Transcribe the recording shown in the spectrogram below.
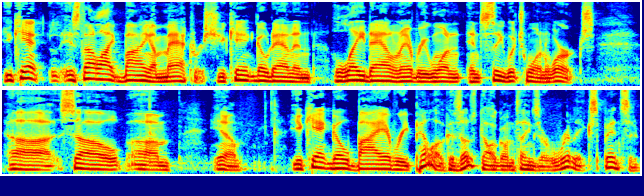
you can't, it's not like buying a mattress. You can't go down and lay down on every one and see which one works. Uh, so, um, you know, you can't go buy every pillow because those doggone things are really expensive.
